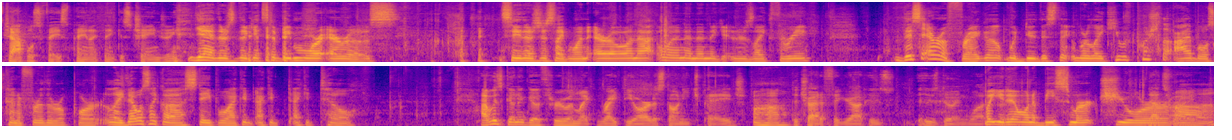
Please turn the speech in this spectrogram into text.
Chapel's face paint, I think, is changing. Yeah, there's there gets to be more arrows. See, there's just like one arrow on that one, and then get, there's like three. This era Fraga would do this thing where like he would push the eyeballs kind of further apart. Like that was like a staple. I could I could I could tell. I was gonna go through and like write the artist on each page Uh-huh. to try to figure out who's who's doing what. But you didn't want to besmirch your. That's right. Uh,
